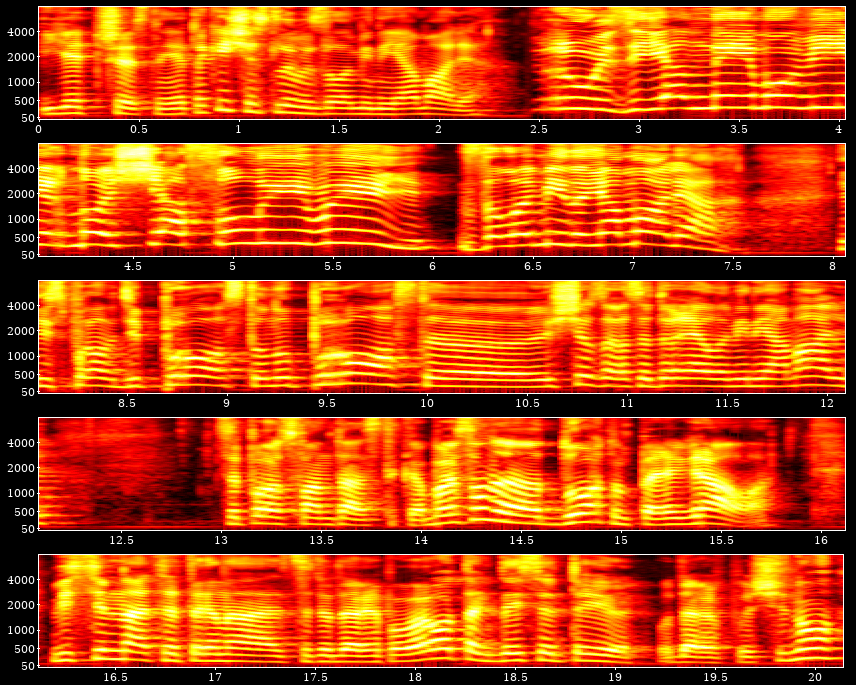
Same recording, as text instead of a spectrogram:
і я чесний, я такий щасливий за Ламіна Ямаля. Друзі, я неймовірно щасливий за Ламіна Ямаля! І справді просто, ну просто, що зараз витворяє Ламін Ямаль? Це просто фантастика. Барселона Дортмунд переграла. 18-13 ударів по воротах, 10-3 удари в площину.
